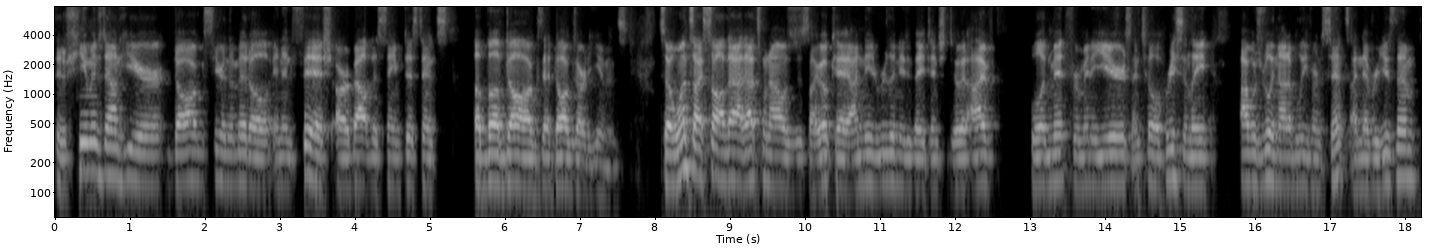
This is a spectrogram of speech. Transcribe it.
there's humans down here, dogs here in the middle, and then fish are about the same distance above dogs that dogs are to humans. So once I saw that, that's when I was just like, okay, I need really need to pay attention to it. I've will admit for many years until recently, I was really not a believer in scents. I never used them.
